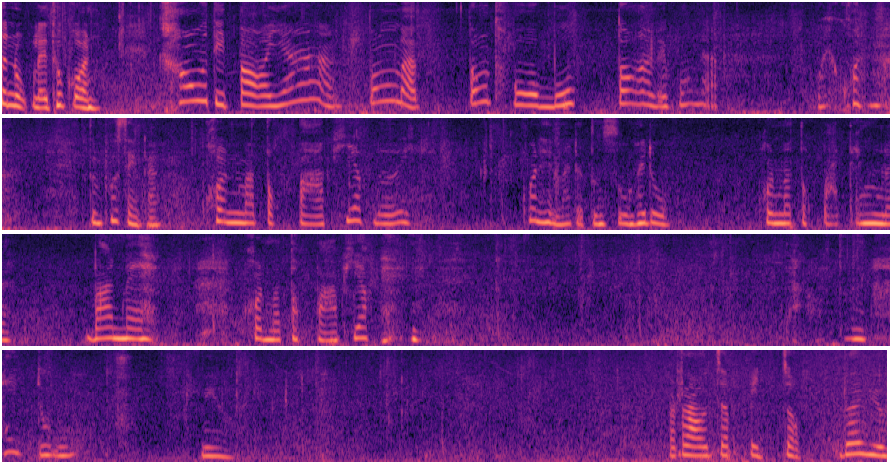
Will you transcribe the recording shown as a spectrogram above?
สนุกเลยทุกคน เข้าติดต่อยาก ต้องแบบต้องโทรบุ๊กต้องอะไรพวกนี้ยโอ้ยคนมาตุนพูดเสียงดังคนมาตกปลาเพียบเลยคนเห็นไหมเดี๋ยวตุนซูมให้ดู คนมาตกปลาเต็มเลย บ้านแม่ คนมาตกปลาเพียบเดี๋ยวตุนให้ดูวิวเราจะปิดจบด้วยวิว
